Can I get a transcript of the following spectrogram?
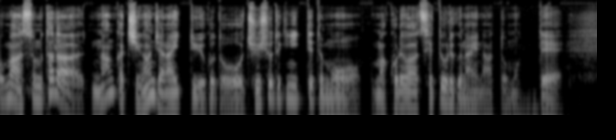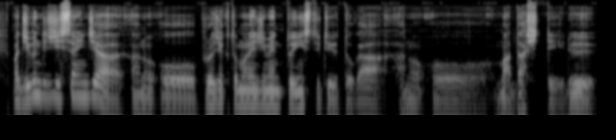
おまあそのただなんか違うんじゃないっていうことを抽象的に言ってても、まあ、これは説得力ないなと思って、まあ、自分で実際にじゃああのおプロジェクトマネジメントインスティテュートがあのお、まあ、出している、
